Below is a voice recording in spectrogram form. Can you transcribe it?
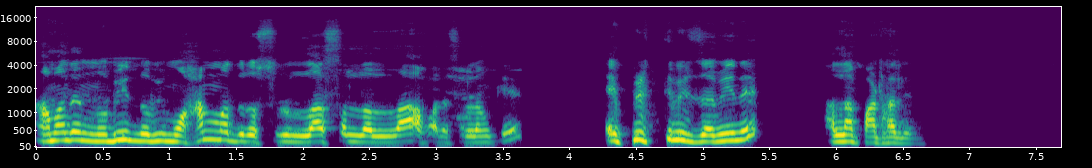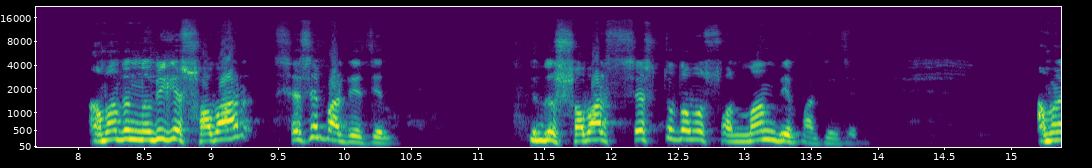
আমাদের নবী নবী মোহাম্মদ রসুল্লাহ সাল্লাহ সাল্লামকে এই পৃথিবীর জমিনে আল্লাহ পাঠালেন। আমাদের নবীকে সবার শেষে পাঠিয়েছেন, কিন্তু সবার শ্রেষ্ঠতম সম্মান দিয়ে পাঠিয়েছেন। আমরা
